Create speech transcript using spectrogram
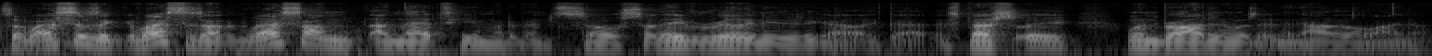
So Wes is a, Wes is on Wes on, on that team would have been so so. They really needed a guy like that, especially when Brogdon was in and out of the lineup.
